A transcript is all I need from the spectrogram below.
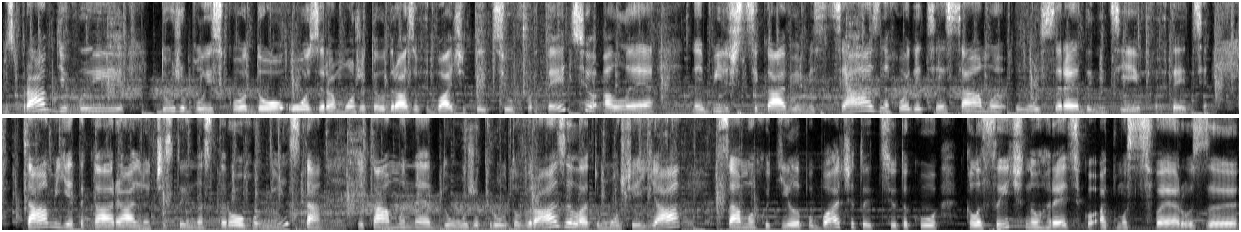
Насправді ви дуже близько до озера можете одразу побачити цю фортецю, але найбільш цікаві місця знаходяться саме у середині цієї фортеці. Там є така реально частина старого міста, яка мене дуже круто вразила, тому що я саме хотіла побачити цю таку класичну грецьку атмосферу з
